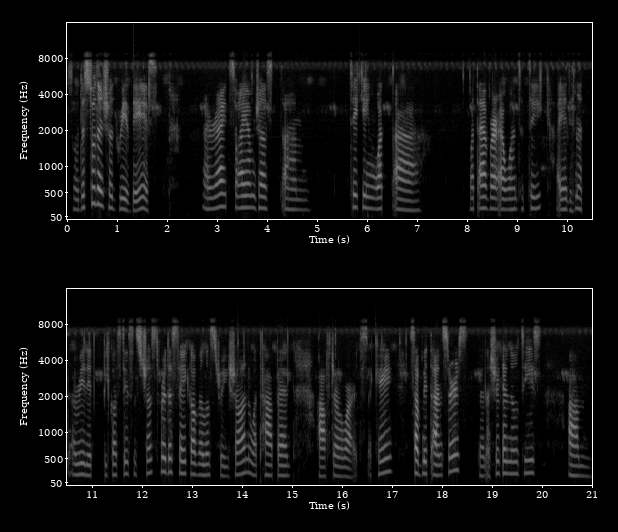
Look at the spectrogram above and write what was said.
so the student should read this. All right, so I am just um, taking what uh, whatever I want to take. I did not read it because this is just for the sake of illustration. What happened afterwards? Okay, submit answers. Then, as you can notice, um,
